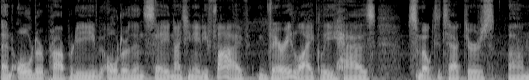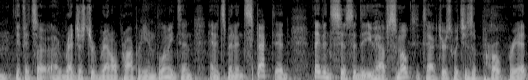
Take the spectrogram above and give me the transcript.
an older property, older than, say, 1985, very likely has smoke detectors, um, if it's a, a, registered rental property in Bloomington and it's been inspected, they've insisted that you have smoke detectors, which is appropriate,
